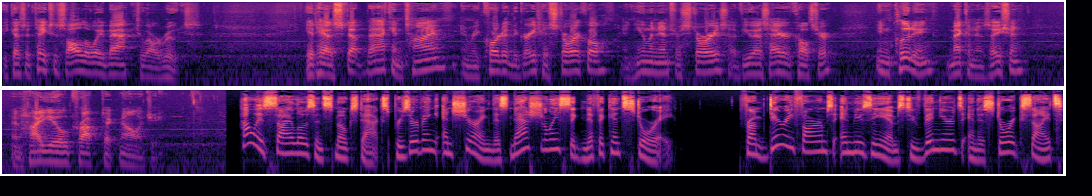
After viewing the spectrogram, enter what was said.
because it takes us all the way back to our roots. It has stepped back in time and recorded the great historical and human interest stories of U.S. agriculture, including mechanization and high yield crop technology. How is Silos and Smokestacks preserving and sharing this nationally significant story? From dairy farms and museums to vineyards and historic sites,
